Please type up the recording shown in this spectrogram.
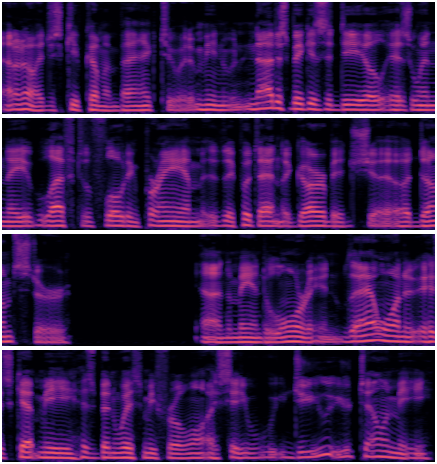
I don't know. I just keep coming back to it. I mean, not as big as a deal as when they left the floating pram. They put that in the garbage uh, dumpster and The Mandalorian. That one has kept me, has been with me for a long. I say, do you? You're telling me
